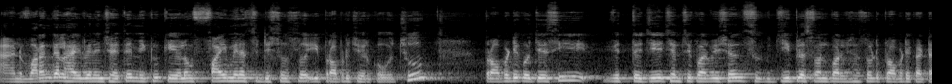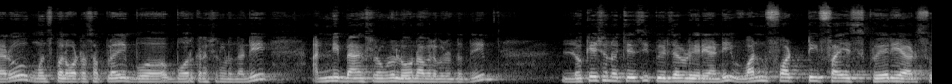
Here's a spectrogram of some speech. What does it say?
అండ్ వరంగల్ హైవే నుంచి అయితే మీకు కేవలం ఫైవ్ మినిట్స్ డిస్టెన్స్లో ఈ ప్రాపర్టీ చేరుకోవచ్చు. ప్రాపర్టీకి వచ్చేసి with GHMC permissions G plus one permissions తోటి ప్రాపర్టీ కట్టారు. Municipal water supply bore connection కూడా ఉందండి. అన్ని బ్యాంక్స్లో కూడా లోన్ అవైలబుల్ ఉంటుంది. లొకేషన్ వచ్చేసి పీర్జాగూడ ఏరియా అండి. One forty five square yards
